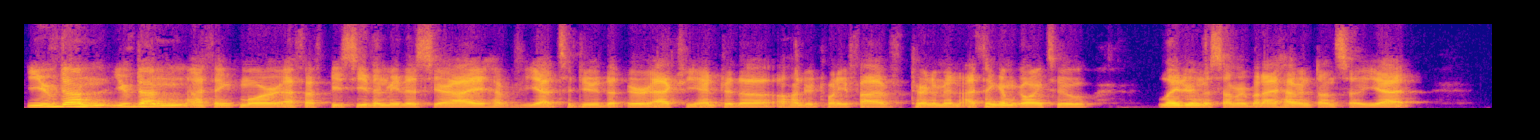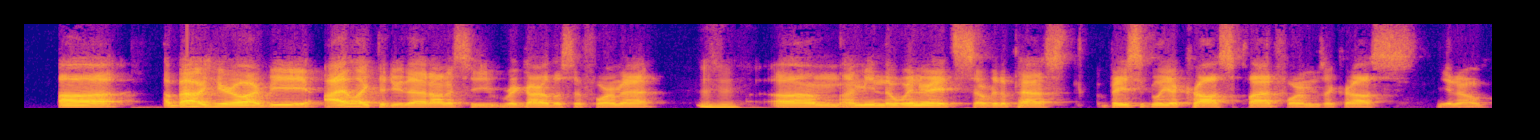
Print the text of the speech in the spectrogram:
you've done you've done I think more FFPC than me this year. I have yet to do the or actually enter the 125 tournament. I think I'm going to later in the summer, but I haven't done so yet. Uh, about Hero RB, I like to do that honestly, regardless of format. Mm-hmm. Um, I mean, the win rates over the past basically across platforms, across, you know,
